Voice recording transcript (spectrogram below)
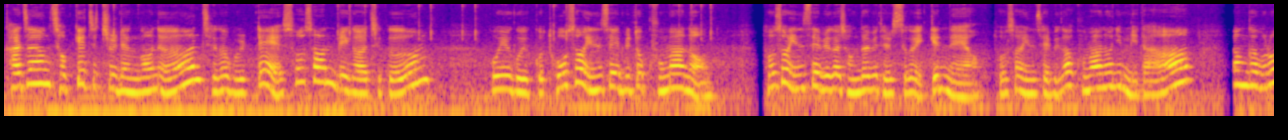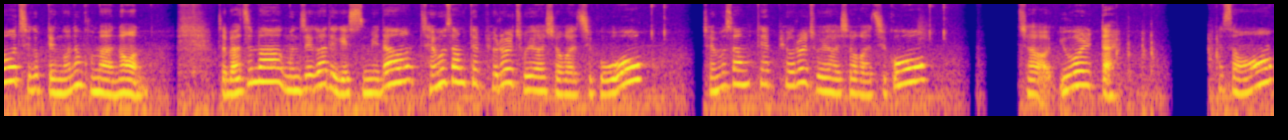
가장 적게 지출된 거는 제가 볼 때 소선비가 지금 보이고 있고 도서 인쇄비도 9만 원. 도서 인쇄비가 정답이 될 수가 있겠네요. 도서 인쇄비가 9만 원입니다. 현금으로 지급된 거는 9만 원. 자, 마지막 문제가 되겠습니다. 재무상태표를 조회하셔 가지고 재무상태표를 조회하셔 가지고 자 6월 달 해서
